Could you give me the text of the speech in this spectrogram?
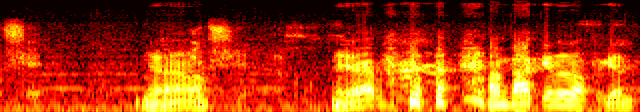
shit. Yeah. Oh shit. Yep. I'm backing it up again.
